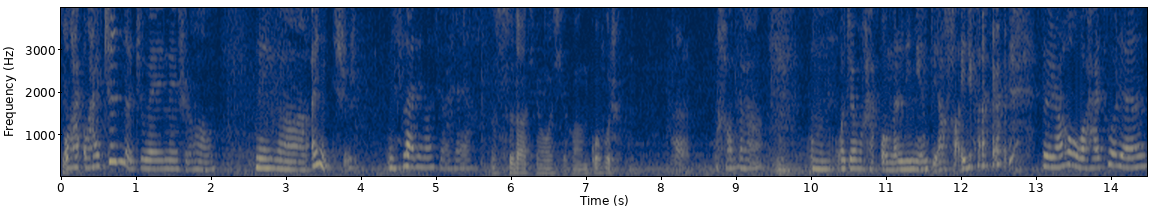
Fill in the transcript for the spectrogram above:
我还我还真的追那时候，那个哎，你是你四大天王喜欢谁呀、四大天我喜欢郭富城。好吧，嗯，我觉得我还我们黎明比较好一点。儿，对，然后我还托人，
